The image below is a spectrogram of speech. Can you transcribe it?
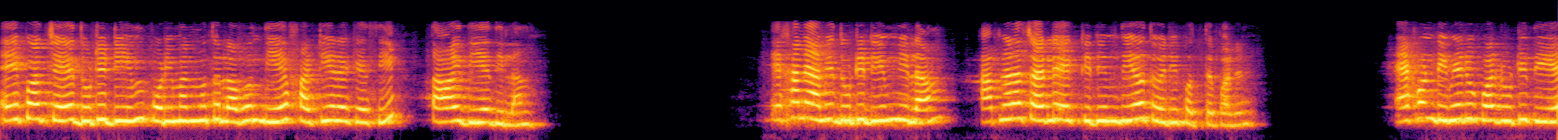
এই পর্যায়ে দুটি ডিম পরিমাণ মতো লবণ দিয়ে ফাটিয়ে রেখেছি তাওয়ায় দিয়ে দিলাম। এখানে আমি দুটি ডিম নিলাম। আপনারা চাইলে একটি ডিম দিয়েও তৈরি করতে পারেন। এখন ডিমের উপর রুটি দিয়ে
